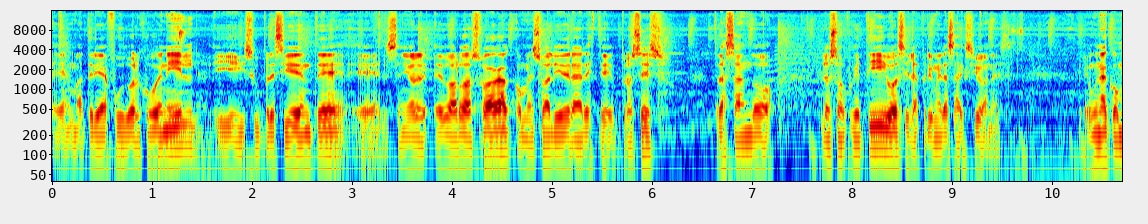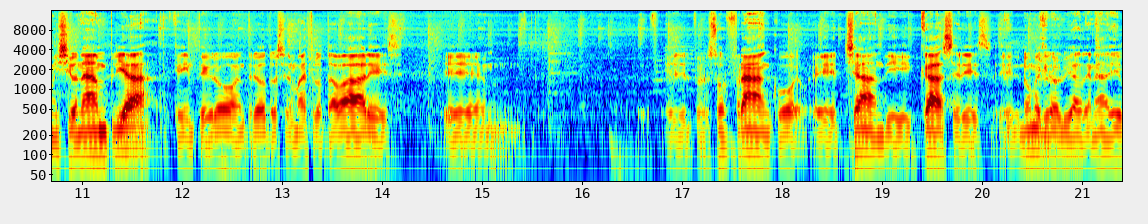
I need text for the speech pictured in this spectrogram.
en materia de fútbol juvenil y su presidente, el señor Eduardo Arzuaga, comenzó a liderar este proceso, trazando los objetivos y las primeras acciones. Eh, una comisión amplia que integró, entre otros, el maestro Tavares, eh, el profesor Franco, eh, Chandi, Cáceres, eh, no me quiero olvidar de nadie.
